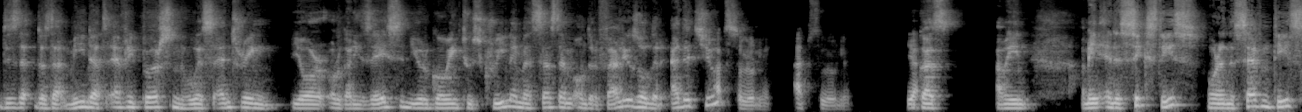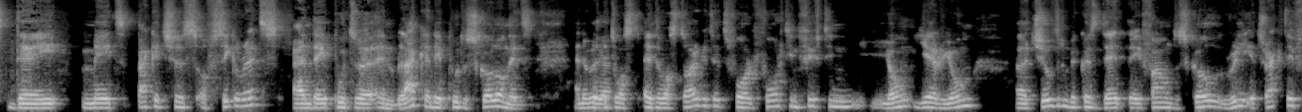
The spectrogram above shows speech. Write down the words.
does that does that mean that every person who is entering your organization, you're going to screen them, and assess them on their values, on their attitude? Absolutely, absolutely. Yeah. Because I mean, I mean, in the '60s or in the '70s, they made packages of cigarettes and they put uh, in black and they put a skull on it, and it, yeah. it was it was targeted for 14, 15 young year young uh, children because they, they found the skull really attractive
